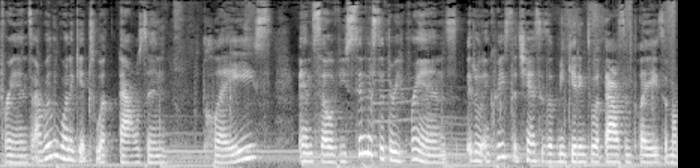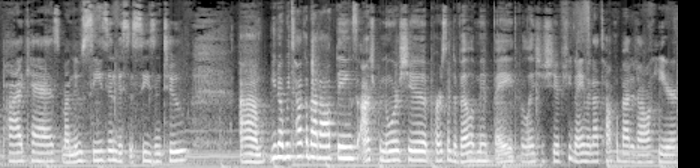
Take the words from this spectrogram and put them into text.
friends. I really want to get to a thousand plays. And so if you send this to three friends, it'll increase the chances of me getting to a thousand plays of my podcast, my new season. This is season two. Um, you know, we talk about all things entrepreneurship, personal development, faith, relationships, you name it. I talk about it all here.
